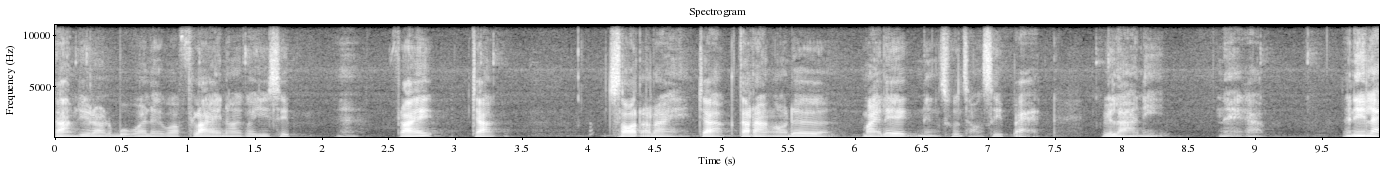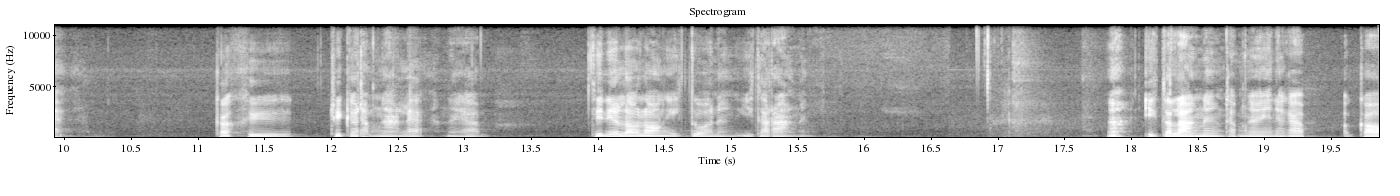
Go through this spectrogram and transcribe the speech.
ตามที่เราระบุไว้เลยว่า flight น้อยกว่า 20นะ flight จาก ซอสอะไรจากตารางออเดอร์หมายเลข 10248 เวลานี้นะครับ อันนี้แหละก็คือทริกเกอร์ทำงานแล้วนะครับ ทีนี้เราลองอีกตัวหนึ่งอีกตารางหนึ่งอะอีกตารางหนึ่งทำไงนะครับ ก็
